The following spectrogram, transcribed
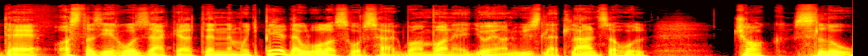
de azt azért hozzá kell tennem, hogy például Olaszországban van egy olyan üzletlánc, ahol csak slow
